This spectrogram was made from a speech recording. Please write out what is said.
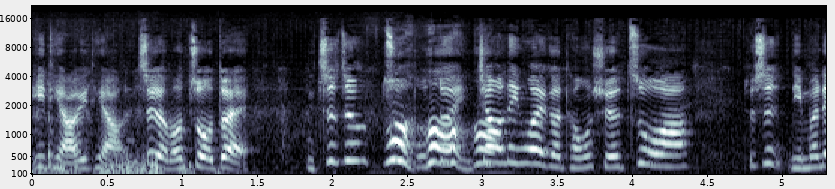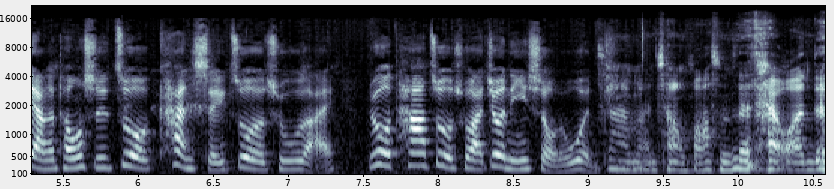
一条一条，你这个有没有做对？你这就做不对，你叫另外一个同学做啊。就是你们两个同时做，看谁做得出来。如果他做出来，就你手的问题这。还蛮常发生在台湾的，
